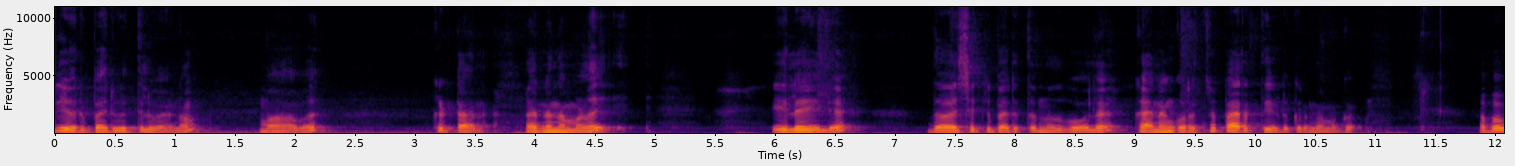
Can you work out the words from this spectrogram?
ഈ ഒരു പരുവത്തിൽ വേണം മാവ് കിട്ടാൻ. കാരണം നമ്മൾ ഇലയിൽ ദോശയ്ക്ക് പരത്തുന്നത് പോലെ കനം കുറച്ച് പരത്തിയെടുക്കണം നമുക്ക്. അപ്പം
